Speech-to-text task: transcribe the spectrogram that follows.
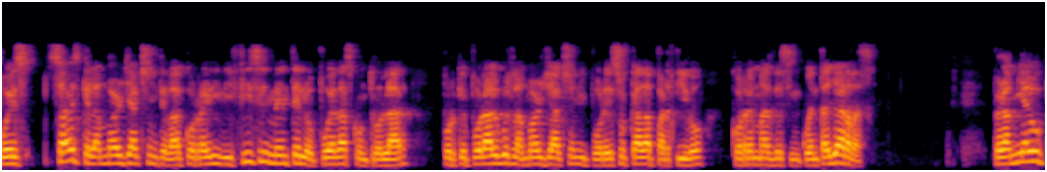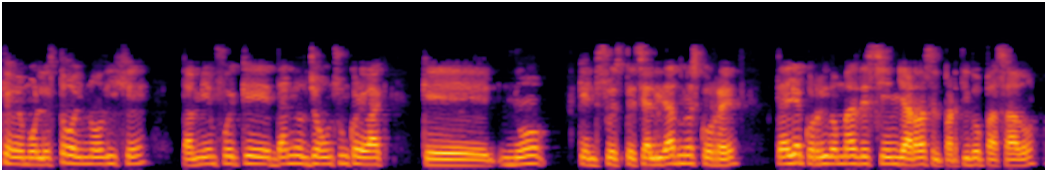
pues sabes que Lamar Jackson te va a correr y difícilmente lo puedas controlar porque por algo es Lamar Jackson y por eso cada partido corre más de 50 yardas. Pero a mí algo que me molestó y no dije también fue que Daniel Jones, un coreback que no, que en su especialidad no es correr, te haya corrido más de 100 yardas el partido pasado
